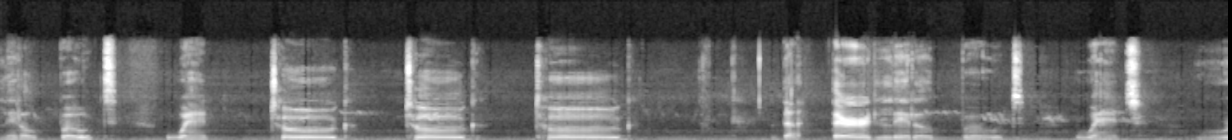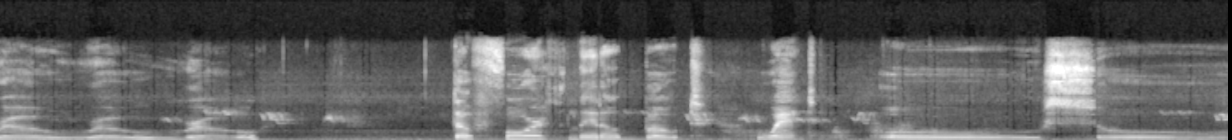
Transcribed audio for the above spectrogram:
little boat went tug, tug, tug. The third little boat went row, row, row. The fourth little boat went oh so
